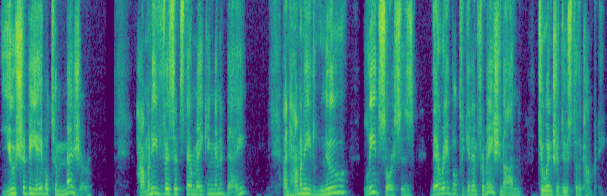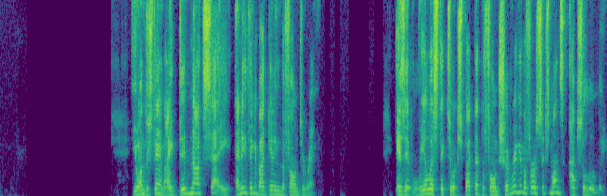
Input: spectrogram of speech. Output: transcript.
you should be able to measure how many visits they're making in a day and how many new lead sources they're able to get information on to introduce to the company. You understand, I did not say anything about getting the phone to ring. Is it realistic to expect that the phone should ring in the first six months? Absolutely.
